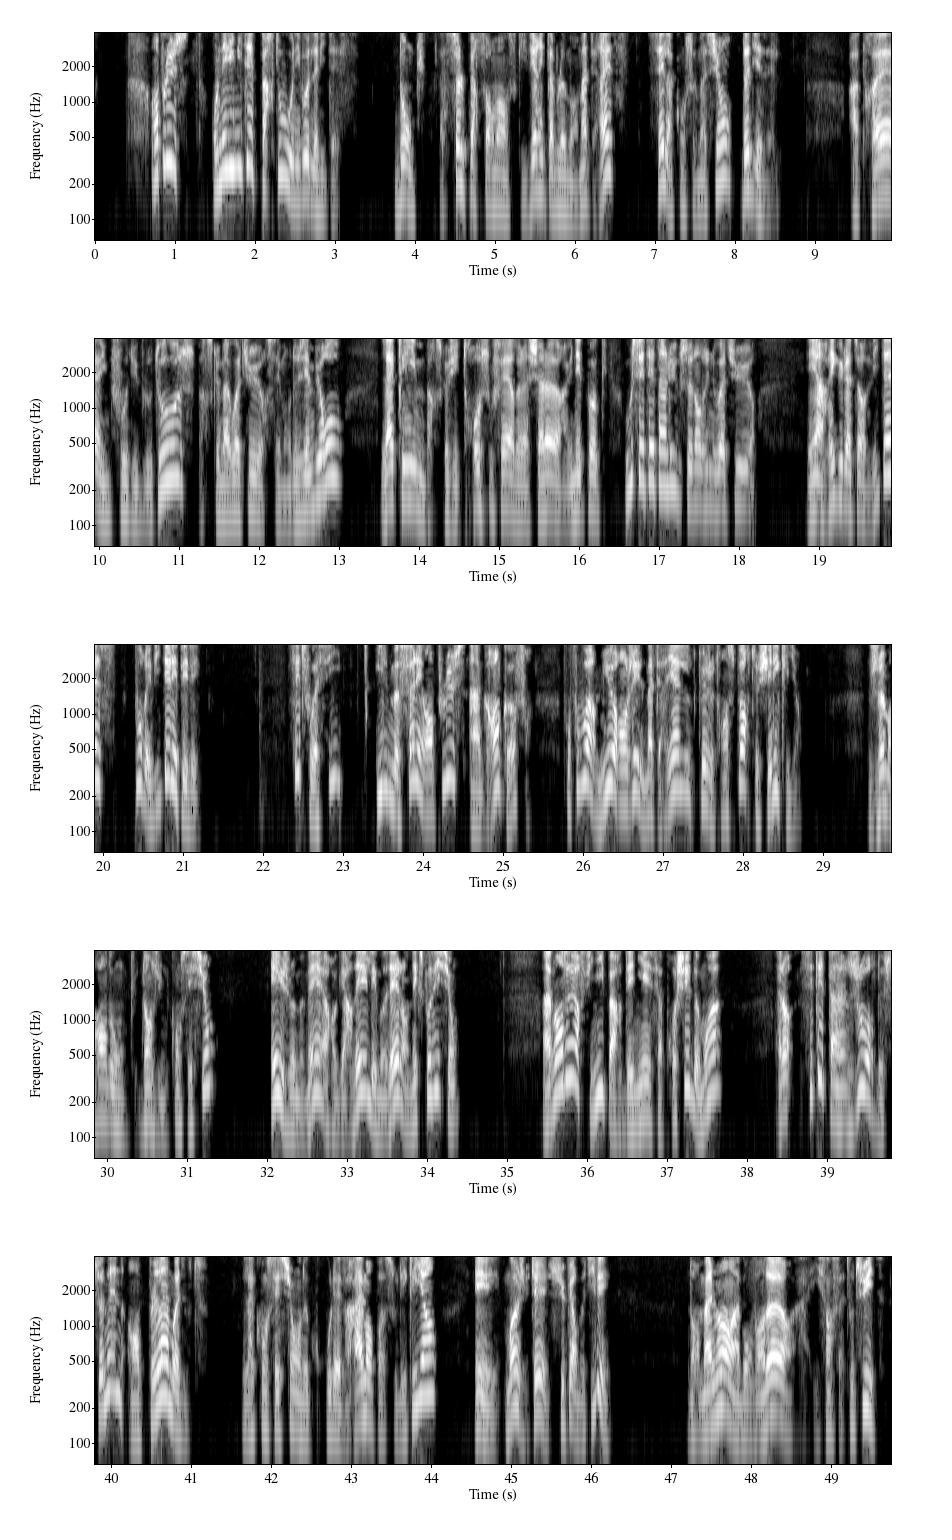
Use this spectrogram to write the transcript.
En plus, on est limité de partout au niveau de la vitesse. Donc, la seule performance qui véritablement m'intéresse, c'est la consommation de diesel. Après, il me faut du Bluetooth, parce que ma voiture, c'est mon deuxième bureau, la clim, parce que j'ai trop souffert de la chaleur à une époque où c'était un luxe dans une voiture, et un régulateur de vitesse pour éviter les PV. Cette fois-ci, il me fallait en plus un grand coffre pour pouvoir mieux ranger le matériel que je transporte chez les clients. Je me rends donc dans une concession et je me mets à regarder les modèles en exposition. Un vendeur finit par daigner s'approcher de moi. Alors, c'était un jour de semaine en plein mois d'août. La concession ne croulait vraiment pas sous les clients, et moi j'étais super motivé. Normalement, un bon vendeur, il sent ça tout de suite.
